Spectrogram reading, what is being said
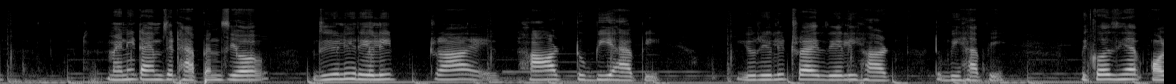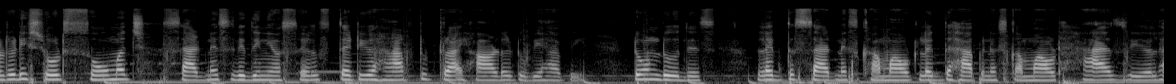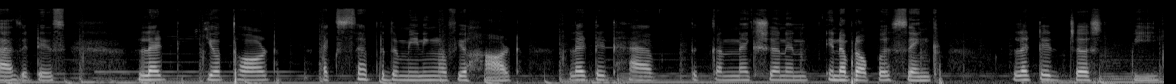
many times it happens you're really really try hard to be happy. You really try really hard to be happy because you have already showed so much sadness within yourself that you have to try harder to be happy. Don't do this let the sadness come out let the happiness come out as real as it is let your thought accept the meaning of your heart let it have the connection in, in a proper sync. Let it just be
